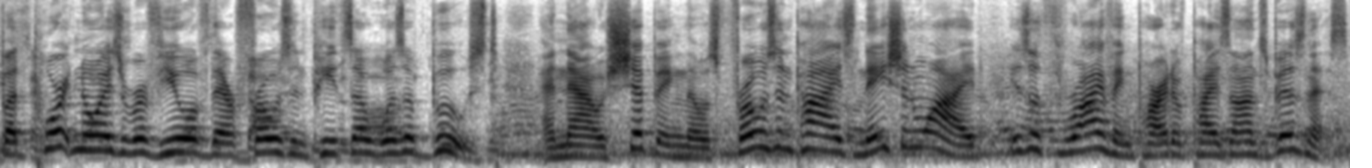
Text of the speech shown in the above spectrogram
but Portnoy's review of their frozen pizza was a boost. And now shipping those frozen pies nationwide is a thriving part of Paisans' business.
